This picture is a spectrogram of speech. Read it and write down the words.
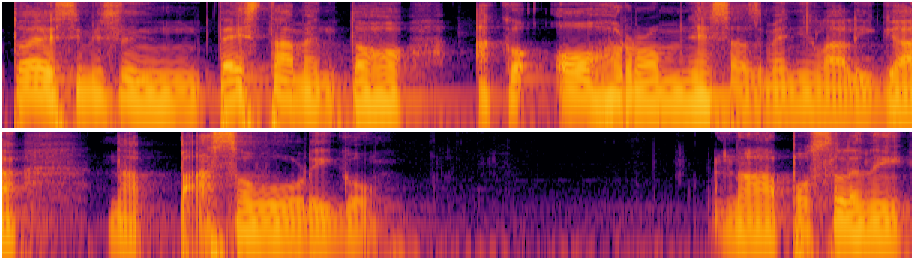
to je si myslím testament toho, ako ohromne sa zmenila liga na pasovú ligu. No a posledný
